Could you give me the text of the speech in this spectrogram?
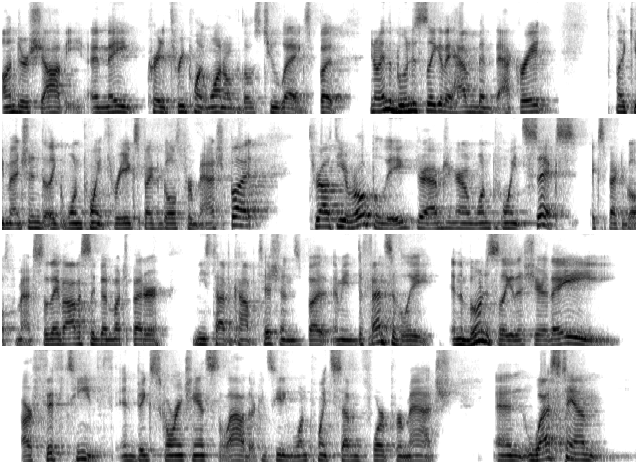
under Xavi, and they created 3.1 over those two legs. But you know, in the Bundesliga, they haven't been that great like you mentioned, like 1.3 expected goals per match. But throughout the Europa League, they're averaging around 1.6 expected goals per match. So they've obviously been much better in these type of competitions. But I mean, defensively in the Bundesliga this year, they are 15th in big scoring chances allowed. They're conceding 1.74 per match. And West Ham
